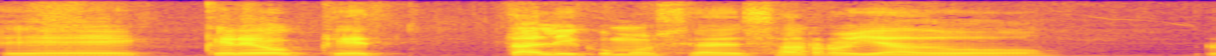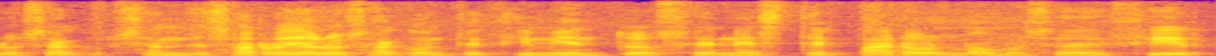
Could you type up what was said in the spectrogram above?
Eh, creo que tal y como se, ha desarrollado los, se han desarrollado los acontecimientos en este parón, vamos a decir,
